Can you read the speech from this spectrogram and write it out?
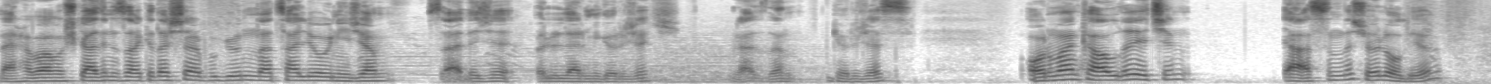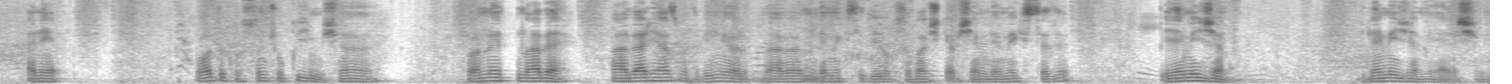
Merhaba, hoş geldiniz arkadaşlar. Bugün Natalya oynayacağım. Sadece ölüler mi görecek? Birazdan göreceğiz. Orman kaldığı için ya aslında şöyle oluyor. Hani bu arada kostüm çok iyiymiş ha. Ne haber? Ne haber yazmadı bilmiyorum. Haber mi demek istedi yoksa başka bir şey mi demek istedi? Bilemeyeceğim. Bilemeyeceğim yani şimdi.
